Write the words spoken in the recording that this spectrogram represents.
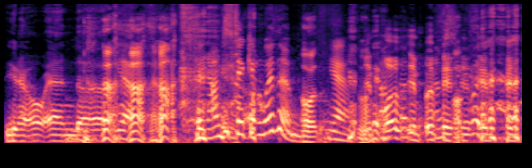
you know, and uh, yeah, and I'm sticking with him. Oh, yeah, and, plus, and, and,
